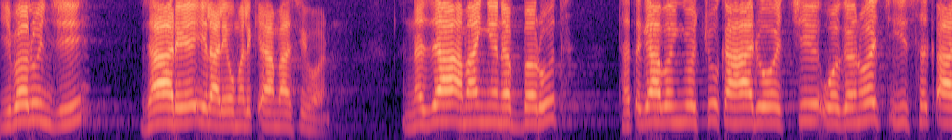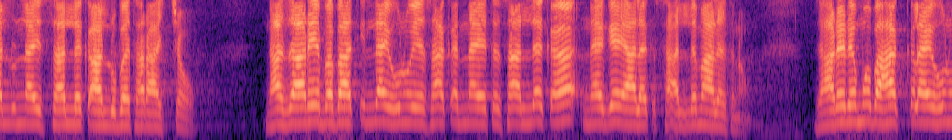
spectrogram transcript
ይበሉ እንጂ ዛሬ ይላል የውመልቅያማ ሲሆን። እነዚያ አማኝ የነበሩት ተጥጋበኞቹ ከሃዲዎች ወገኖች ይስቃሉና ይሳለቃሉ በተራቸው እና ዛሬ በባጢል ላይ ሆኖ የሳቀና የተሳለቀ ነገ ያለቅሳል ማለት ነው። ዛሬ ደግሞ በሀቅ ላይ ሆኖ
